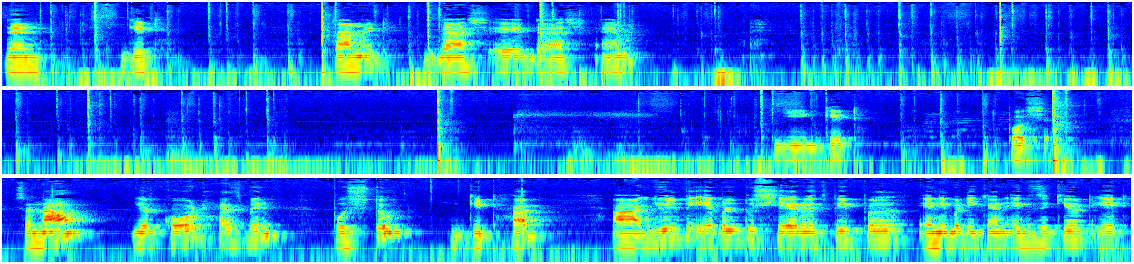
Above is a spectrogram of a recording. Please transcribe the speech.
Then git commit dash a dash m g git push so now your code has been pushed to github. Uh, you will be able to share with people. Anybody can execute it.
